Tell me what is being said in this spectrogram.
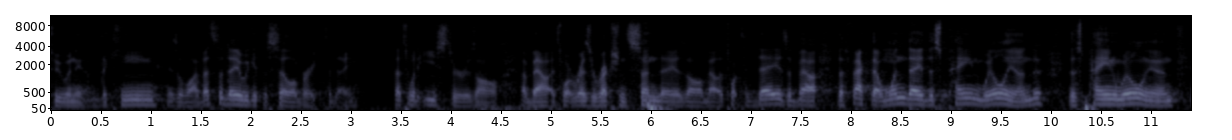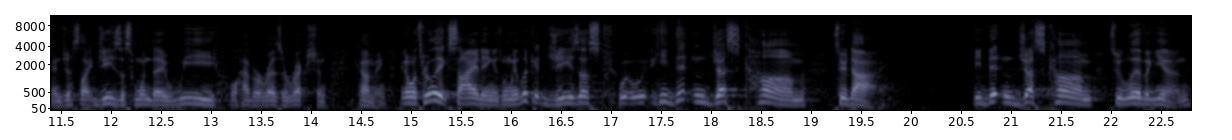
to an end. The King is alive. That's the day we get to celebrate today. That's what Easter is all about. It's what Resurrection Sunday is all about. It's what today is about. The fact that one day this pain will end, this pain will end, and just like Jesus, one day we will have a resurrection coming. You know, what's really exciting is when we look at Jesus, he didn't just come to die, he didn't just come to live again.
